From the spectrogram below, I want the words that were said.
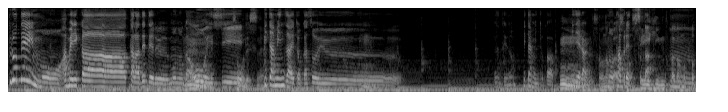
プロテインもアメリカから出てるものが多いし、そうですね。ビタミン剤とかそういう、なんていうの？ビタミンとかうんミネラルのタブレットとか製品とかがもっと、うん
